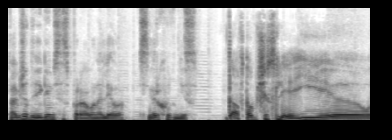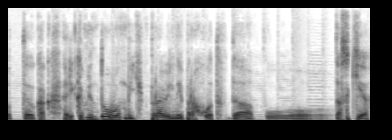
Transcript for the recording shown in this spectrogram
также двигаемся справа налево, сверху вниз. Да, в том числе и э, вот э, как рекомендованный правильный проход да, по доске,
